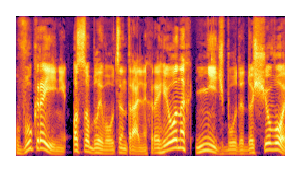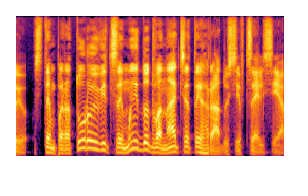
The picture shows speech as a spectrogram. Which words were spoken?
в Україні, особливо у центральних регіонах, ніч буде дощовою з температурою від 7 до 12 градусів Цельсія.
